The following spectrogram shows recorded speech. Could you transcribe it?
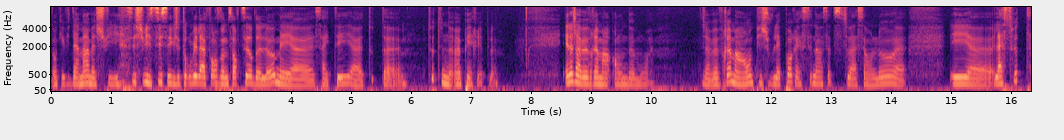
Donc, évidemment, ben, je suis, si je suis ici, c'est que j'ai trouvé la force de me sortir de là, mais euh, ça a été euh, tout, tout un périple. Et là, j'avais vraiment honte de moi. J'avais vraiment honte, puis je voulais pas rester dans cette situation-là. Euh, et euh, la suite,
